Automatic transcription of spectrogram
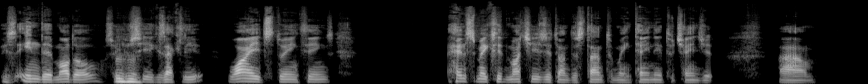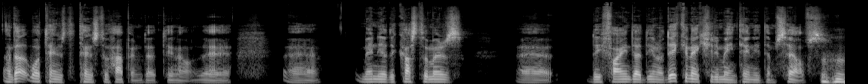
is in the model, so mm-hmm. you see exactly why it's doing things. Hence, makes it much easier to understand, to maintain it, to change it, um, and that what tends to, tends to happen. That you know, the, uh, many of the customers uh, they find that you know they can actually maintain it themselves mm-hmm.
